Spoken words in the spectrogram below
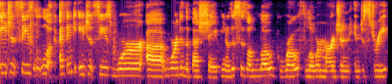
agencies look i think agencies were uh, weren't in the best shape. You know this is a low growth lower margin industry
